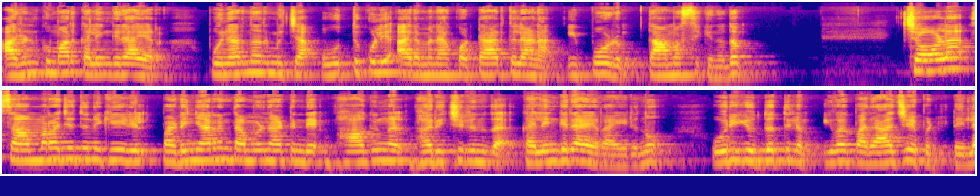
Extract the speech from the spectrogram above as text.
അരുൺകുമാർ കലിംഗരായർ പുനർനിർമ്മിച്ച ഊത്തുകുളി അരമന കൊട്ടാരത്തിലാണ് ഇപ്പോഴും താമസിക്കുന്നത്. ചോള സാമ്രാജ്യത്തിനു കീഴിൽ പടിഞ്ഞാറൻ തമിഴ്നാട്ടിന്റെ ഭാഗങ്ങൾ ഭരിച്ചിരുന്നത് കലിംഗരായറായിരുന്നു ഒരു യുദ്ധത്തിലും ഇവർ പരാജയപ്പെട്ടിട്ടില്ല.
